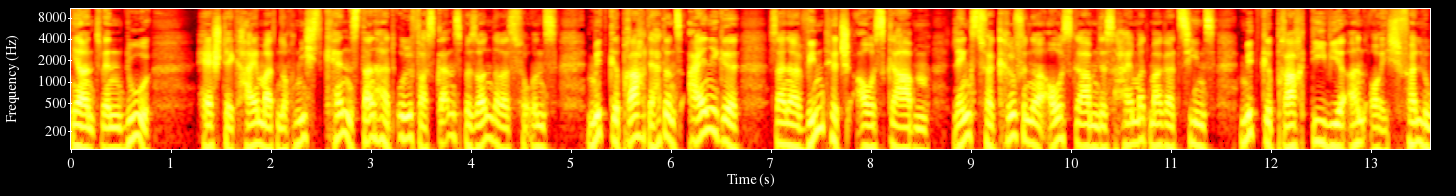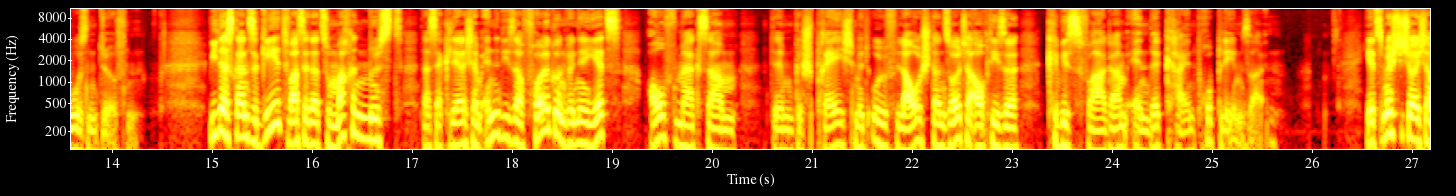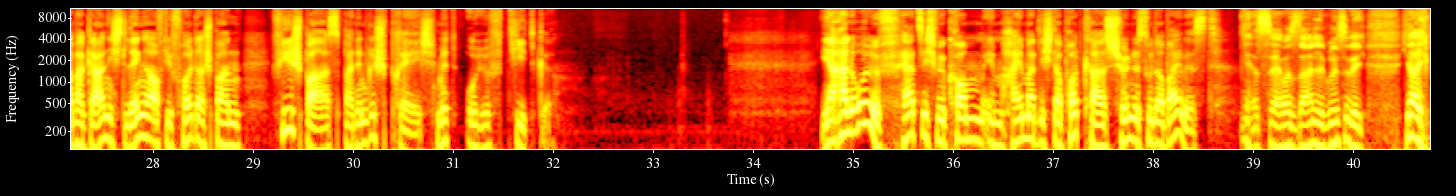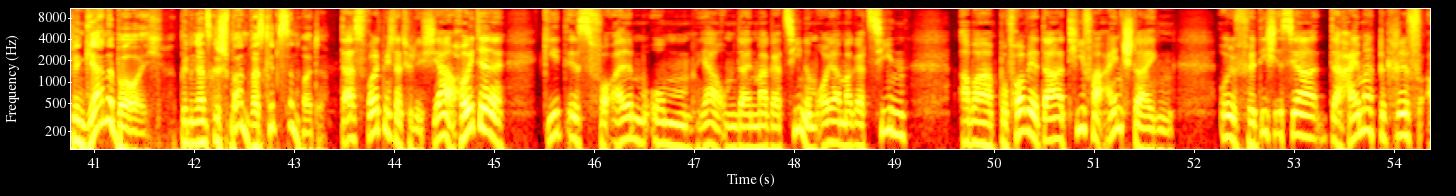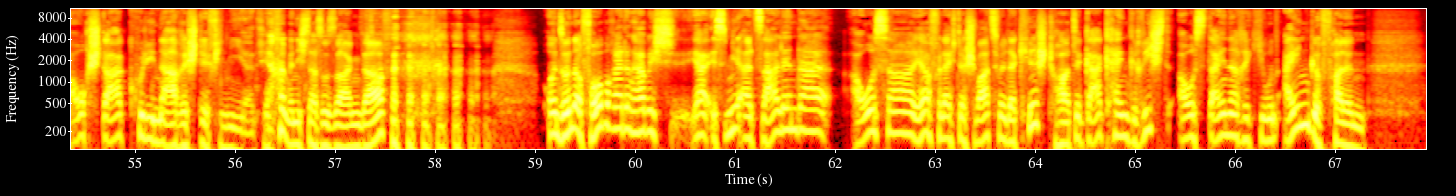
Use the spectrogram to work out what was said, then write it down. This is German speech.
Ja, und wenn du Hashtag Heimat noch nicht kennst, dann hat Ulf was ganz Besonderes für uns mitgebracht. Er hat uns einige seiner Vintage-Ausgaben, längst vergriffene Ausgaben des Heimatmagazins mitgebracht, die wir an euch verlosen dürfen. Wie das Ganze geht, was ihr dazu machen müsst, das erkläre ich am Ende dieser Folge. Und wenn ihr jetzt aufmerksam dem Gespräch mit Ulf lauscht, dann sollte auch diese Quizfrage am Ende kein Problem sein. Jetzt möchte ich euch aber gar nicht länger auf die Folter spannen. Viel Spaß bei dem Gespräch mit Ulf Tietke. Ja, hallo Ulf, herzlich willkommen im Heimatlichter Podcast. Schön, dass du dabei bist. Ja, servus Daniel, grüße dich. Ja, ich bin gerne bei euch. Bin ganz gespannt. Was gibt's denn heute? Das freut mich natürlich. Ja, heute geht es vor allem um ja, um dein Magazin, um euer Magazin. Aber bevor wir da tiefer einsteigen, Ulf, für dich ist ja der Heimatbegriff auch stark kulinarisch definiert, ja, wenn ich das so sagen darf. Und so in der Vorbereitung habe ich, ja, ist mir als Saarländer außer, ja, vielleicht der Schwarzwälder Kirschtorte gar kein Gericht aus deiner Region eingefallen.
